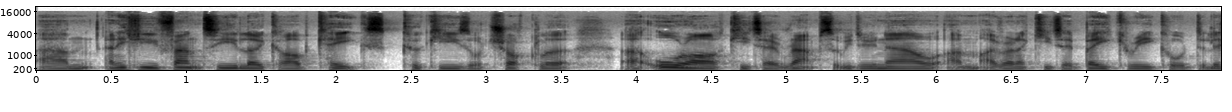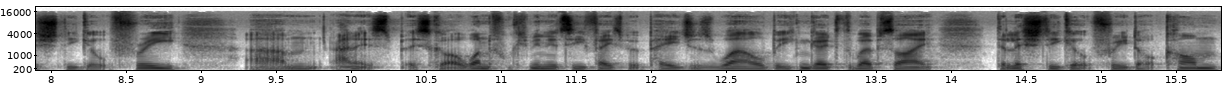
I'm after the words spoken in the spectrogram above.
Um, and if you fancy low carb cakes, cookies, or chocolate, uh, or our keto wraps that we do now, um, I run a keto bakery called Deliciously Guilt Free. Um, and it's it's got a wonderful community Facebook page as well. But you can go to the website deliciouslyguiltfree.com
